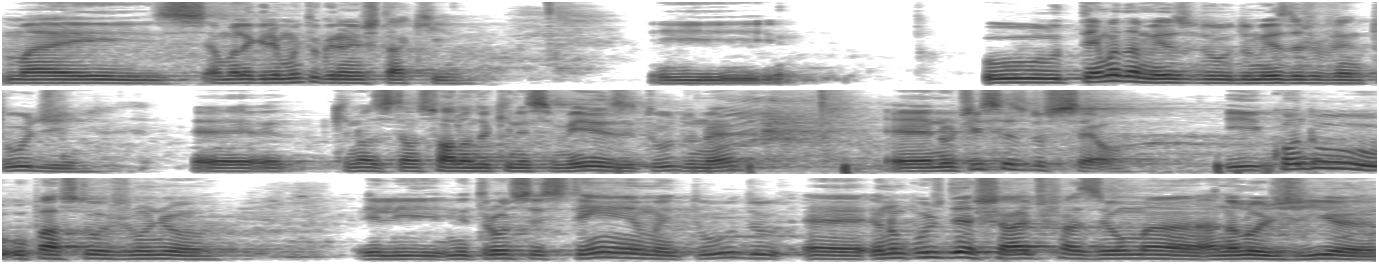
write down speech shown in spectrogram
mas é uma alegria muito grande estar aqui. E o tema da mês, do, do mês da juventude, é, que nós estamos falando aqui nesse mês e tudo, né? É Notícias do Céu. E quando o pastor Júnior ele me trouxe esse tema e tudo, é, eu não pude deixar de fazer uma analogia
